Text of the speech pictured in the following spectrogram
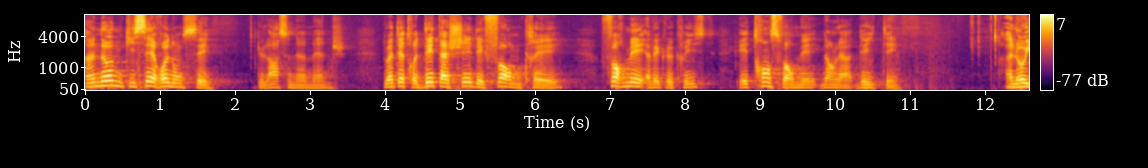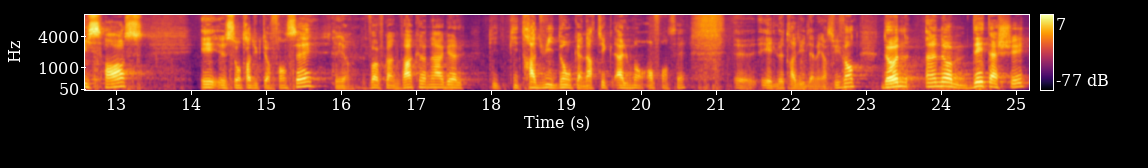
Un homme qui sait renoncer, gelassener Mensch, doit être détaché des formes créées formé avec le Christ et transformé dans la déité. Alois Haas et son traducteur français, c'est-à-dire Wolfgang Wackernagel, qui, traduit donc un article allemand en français euh, et le traduit de la manière suivante, donne un homme détaché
